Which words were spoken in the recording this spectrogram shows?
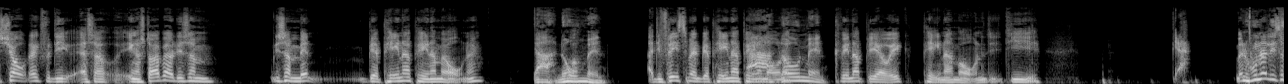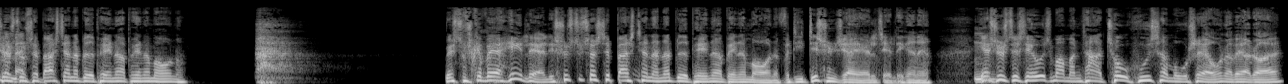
sjovt, ikke? Fordi altså, Inger Støjberg er jo ligesom, ligesom mænd bliver pænere og pænere med årene, ikke? Ja, nogen mænd. Ej, de fleste mænd bliver pænere og pænere med Ja, årene. nogen mænd. Kvinder bliver jo ikke pænere med årene. De, de... Men hun er ligesom Synes en du, mand. Sebastian er blevet pænere og pænere med årene? Hvis du skal være helt ærlig, synes du så, Sebastian han er blevet pænere og pænere med årene? Fordi det synes jeg talt ikke, han er. Mm. Jeg synes, det ser ud, som om man tager to hudsamosaer under hvert øje.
